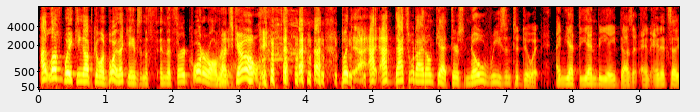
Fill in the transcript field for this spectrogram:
I love waking up going, boy, that game's in the in the third quarter already. Let's go. but I, I, that's what I don't get. There's no reason to do it, and yet the NBA does it, and and it's a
